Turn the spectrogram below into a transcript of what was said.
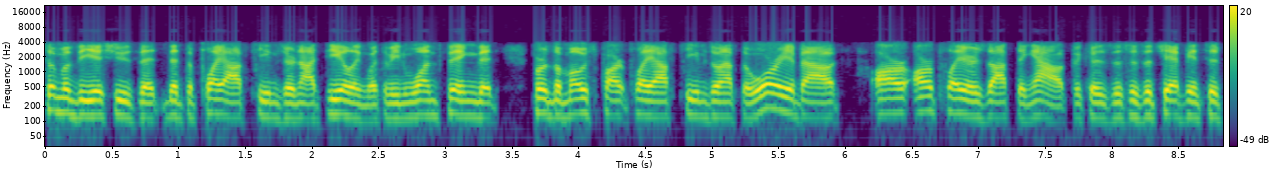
some of the issues that, that the playoff teams are not dealing with. I mean, one thing that for the most part playoff teams don't have to worry about are are players opting out because this is a championship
